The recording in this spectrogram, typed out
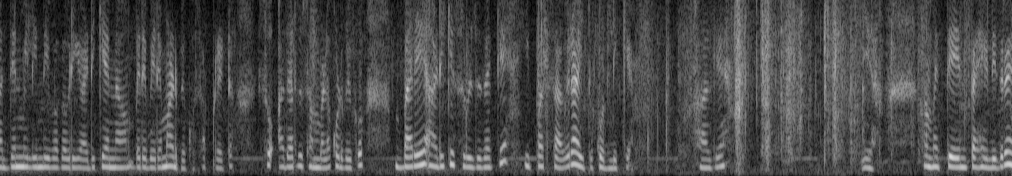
ಮಧ್ಯಾಹ್ನ ಮೇಲಿಂದ ಇವಾಗ ಅವರಿಗೆ ಅಡಿಕೆಯನ್ನು ಬೇರೆ ಬೇರೆ ಮಾಡಬೇಕು ಸಪ್ರೇಟ್ ಸೊ ಅದರದ್ದು ಸಂಬಳ ಕೊಡಬೇಕು. ಬರೀ ಅಡಿಕೆ ಸುಲಿದಕ್ಕೆ ಇಪ್ಪತ್ತು ಸಾವಿರ ಆಯಿತು ಕೊಡಲಿಕ್ಕೆ. ಹಾಗೆ. ಮತ್ತು ಎಂತ ಹೇಳಿದರೆ,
